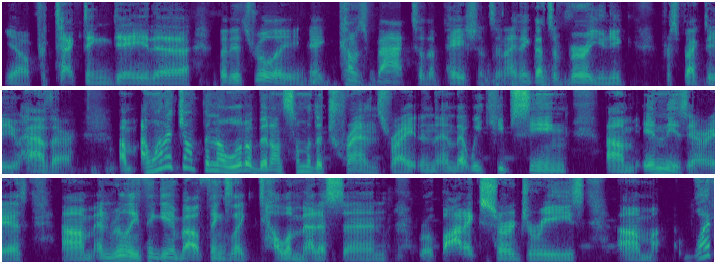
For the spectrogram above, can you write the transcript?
you know, protecting data, but it's really it comes back to the patients. And I think that's a very unique perspective you have there. Um, I want to jump in a little bit on some of the trends, right, and, and that we keep seeing um, in these areas, um, and really thinking about things like telemedicine, robotic surgeries. Um, what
